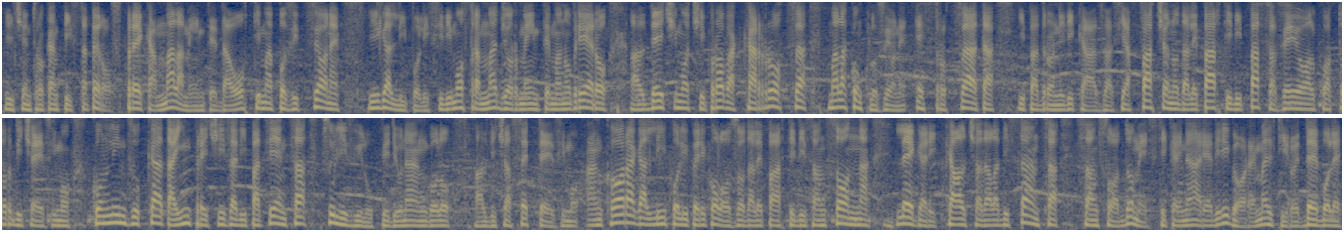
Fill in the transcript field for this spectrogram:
Il centrocampista però spreca malamente da ottima posizione. Il Gallipoli si dimostra maggiormente manovriero. Al decimo ci prova Carrozza, ma la conclusione è strozzata. I padroni di casa si affacciano dalle parti di Passaseo al quattordicesimo con l'inzuccata imprecisa di Pazienza pazienza sugli sviluppi di un angolo. Al diciassettesimo ancora Gallipoli pericoloso dalle parti di Sansonna, Legari calcia dalla distanza, Sansò addomestica in area di rigore ma il tiro è debole.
